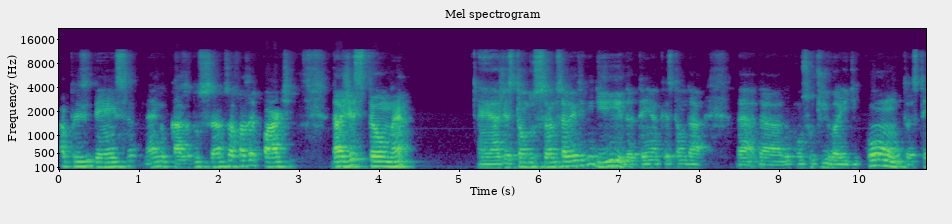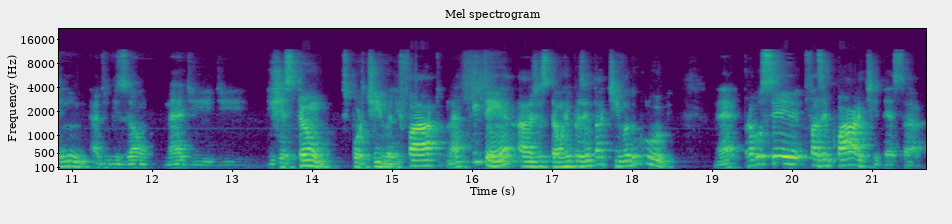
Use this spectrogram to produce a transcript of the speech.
à presidência, né, no caso do Santos, a fazer parte da gestão, né? É, a gestão do Santos é dividida, tem a questão da, da, da do consultivo aí de contas, tem a divisão, né, de, de de gestão esportiva de fato, né? E tem a gestão representativa do clube. Né? Para você fazer parte dessa,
